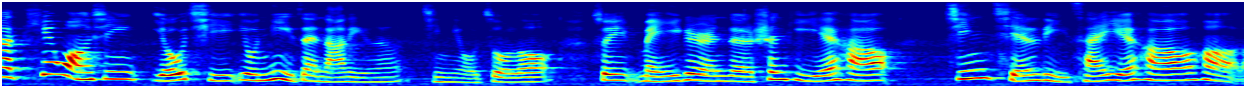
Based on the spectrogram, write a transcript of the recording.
那天王星尤其又逆在哪里呢？金牛座喽。所以每一个人的身体也好，金钱理财也好，哈，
